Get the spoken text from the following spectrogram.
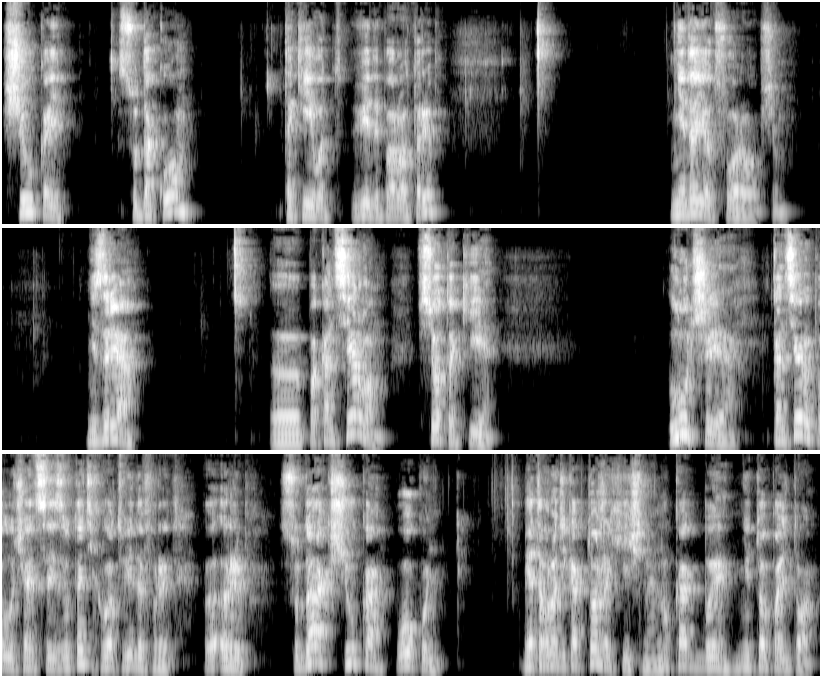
щукой, судаком, такие вот виды пород рыб, не дает фору, в общем. Не зря по консервам все-таки лучшие консервы получаются из вот этих вот видов рыб. рыб. Судак, щука, окунь. Это вроде как тоже хищное, но как бы не то пальто.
